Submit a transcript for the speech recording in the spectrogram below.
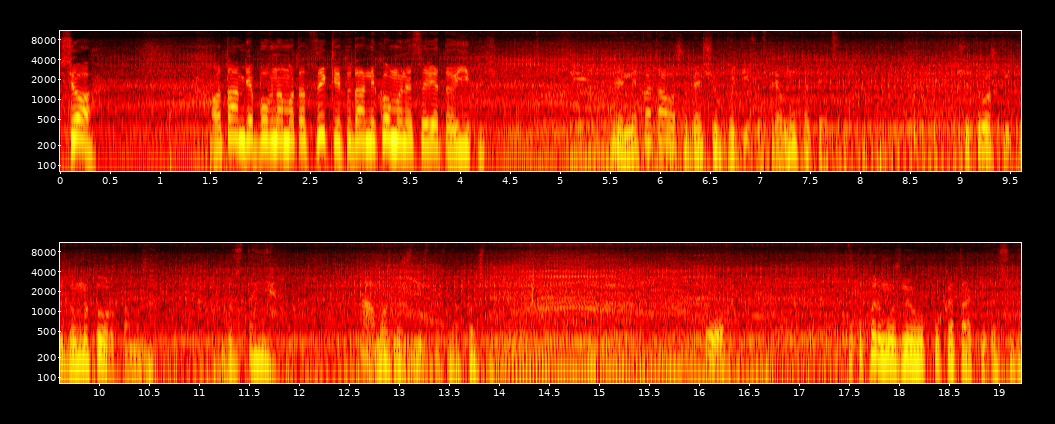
Все. Отам я був на мотоциклі, туди нікому не советую їхати. Блін, не хватало, щоб я ще в воді застряв, ну капець. Ще трошки і до мотору там уже достає. А, можна ж лізти з нього, точно. О! А тепер можна його покатати туди-сюди.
